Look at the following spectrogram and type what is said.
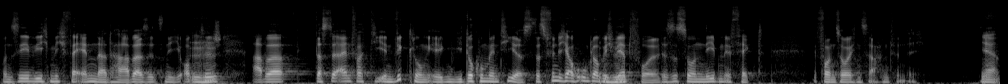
und sehe, wie ich mich verändert habe. Also jetzt nicht optisch, mhm. aber dass du einfach die Entwicklung irgendwie dokumentierst. Das finde ich auch unglaublich mhm. wertvoll. Das ist so ein Nebeneffekt von solchen Sachen, finde ich. Ja.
